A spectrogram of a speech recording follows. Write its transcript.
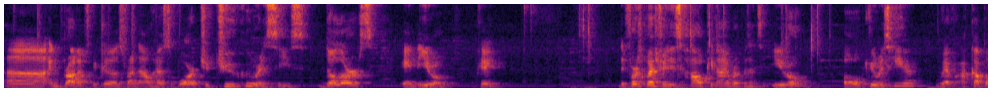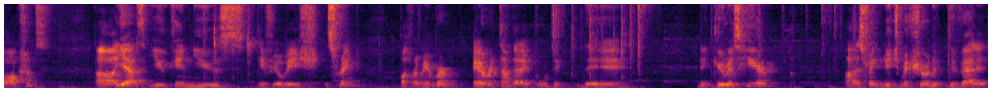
uh, in products because right now we have support to two currencies dollars and euro okay? The first question is how can I represent euro or currency here? We have a couple options uh, yes, you can use if you wish string but remember every time that I put the the, the currency here uh, string you need to make sure the value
